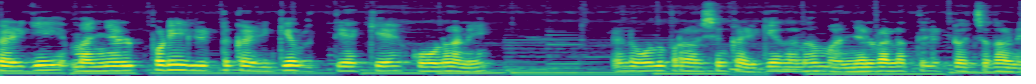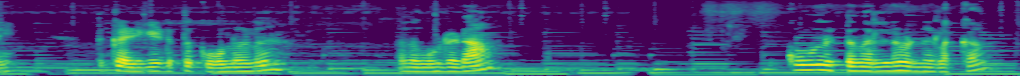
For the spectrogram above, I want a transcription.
കഴുകി മഞ്ഞൾപ്പൊടിയിലിട്ട് കഴുകി വൃത്തിയാക്കിയ കൂണാണ്. രണ്ട് മൂന്ന് പ്രാവശ്യം കഴുകിയതാണ്. മഞ്ഞൾ വെള്ളത്തിലിട്ട് വെച്ചതാണേ. ഇത് കഴുകിയെടുത്ത കൂണാണ്. അതും കൂടെ ഇടാം. കൂണിട്ട് നല്ലവണ്ണം ഇളക്കാം.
